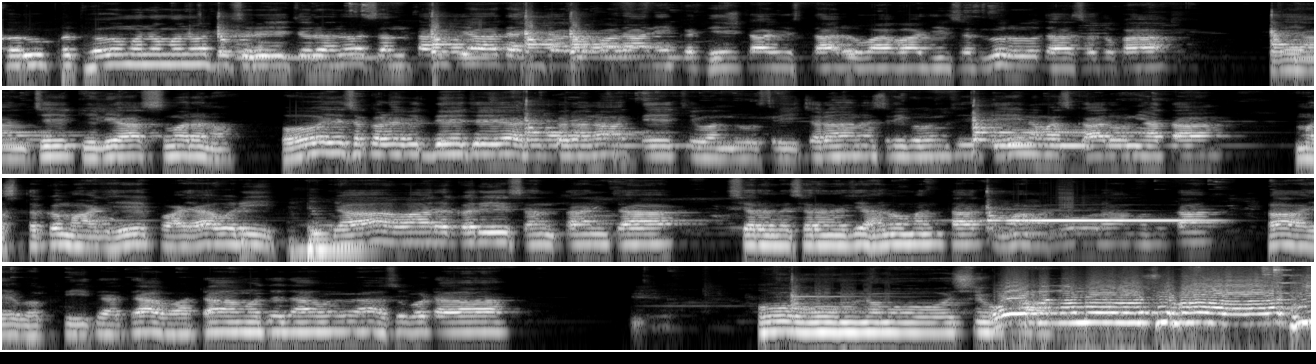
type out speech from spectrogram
करू प्रथम मन दुसरे चरण संतांच्या त्यांच्या कृपादाने कथेचा विस्तार. बाबाजी सद्गुरु दास तुका यांचे केल्या स्मरण. होय सकळ विद्येचे अधिकरण तेचे बंधू श्री चरण श्री गुरुंची ते. नमस्कारून आता मस्तक माझे पायावरी. या वार करी संतांच्या शरण शरण जे हनुमंता तुम्हा रामदूता काय भक्ती त्या त्या वाटा मत दाव्या सुभटा. ओम नमो शिव ओम नमो शिवाधी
